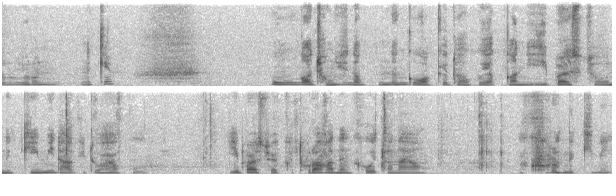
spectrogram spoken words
요런, 요런 느낌? 뭔가 정신없는 것 같기도 하고 약간 이발소 느낌이 나기도 하고 이발소에 그 돌아가는 그거 있잖아요. 그런 느낌이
